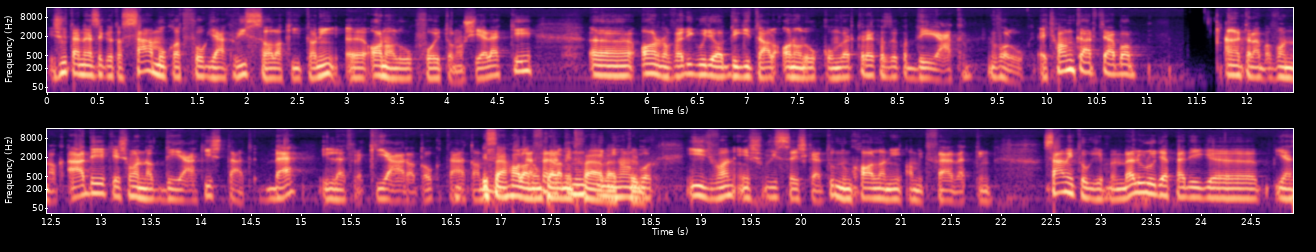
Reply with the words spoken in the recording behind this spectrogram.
és utána ezeket a számokat fogják visszaalakítani analóg folytonos jelekké, arra pedig ugye a digitál analóg konverterek, azok a DA-k valók. Egy hangkártyában általában vannak AD-k és vannak DA-k is, tehát be, illetve kiáratok. Tehát ami Hiszen hallanunk kell, amit felvettünk. Hangot, így van, és vissza is kell tudnunk hallani, amit felvettünk. Számítógépen belül ugye pedig uh, ilyen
